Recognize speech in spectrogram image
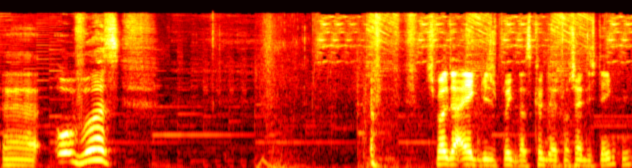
Äh, oh, was? Ich wollte eigentlich springen, das könnt ihr euch wahrscheinlich denken.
